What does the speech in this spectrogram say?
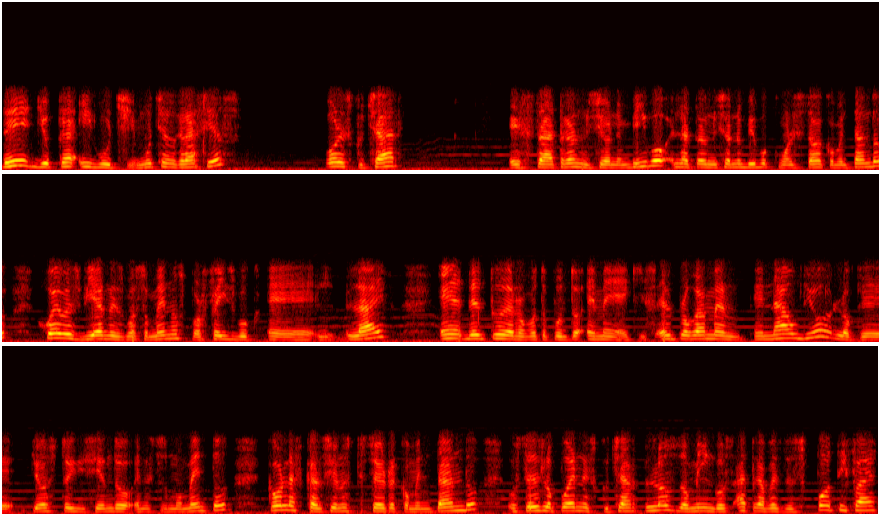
de Yuka Iguchi. Muchas gracias por escuchar esta transmisión en vivo. La transmisión en vivo, como les estaba comentando, jueves, viernes más o menos por Facebook eh, Live dentro de roboto.mx. El programa en, audio, lo que yo estoy diciendo en estos momentos, con las canciones que estoy recomendando, ustedes lo pueden escuchar los domingos a través de Spotify,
